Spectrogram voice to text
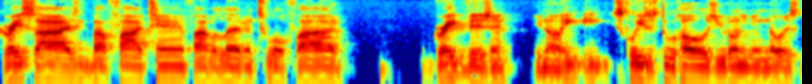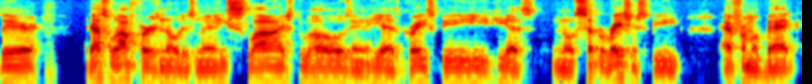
Great size. He's about 5'10, 5'11, 205. Great vision. You know, he he squeezes through holes you don't even notice there. That's what I first noticed, man. He slides through holes and he has great speed. He he has, you know, separation speed at from a back,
